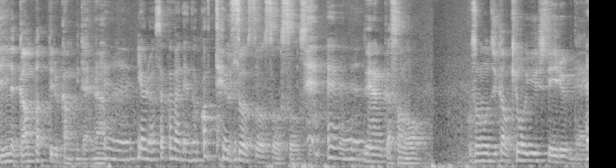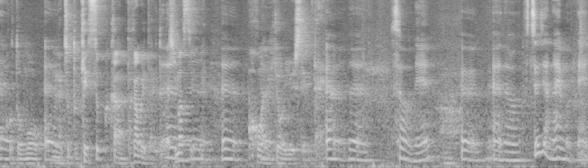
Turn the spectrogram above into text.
みんな頑張ってる感みたいな、うん、夜遅くまで残ってる。そうそうそうそうそう。うん。でなんかそのその時間を共有しているみたいなことも、うん。なんかちょっと結束感高めたりとかしますよね、うん。うん。うん。ここまで共有してみたいな、うん。うん。そうね。あうん。あの普通じゃないもんね。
